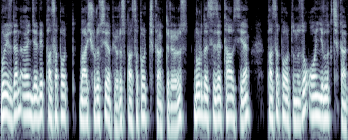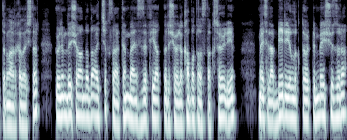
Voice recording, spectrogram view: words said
Bu yüzden önce bir pasaport başvurusu yapıyoruz. Pasaport çıkarttırıyoruz. Burada size tavsiyem pasaportunuzu 10 yıllık çıkarttırın arkadaşlar. Önümde şu anda da açık zaten. Ben size fiyatları şöyle kabataslak söyleyeyim. Mesela 1 yıllık 4500 lira,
